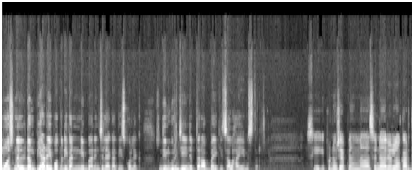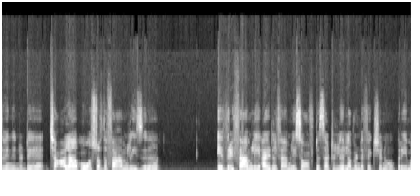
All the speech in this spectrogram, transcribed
ఎమోషనల్ డంపియాడ్ అయిపోతున్నాడు. ఇవన్నీ భరించలేక తీసుకోలేక. సో దీని గురించి ఏం చెప్తారు? అబ్బాయికి సలహా ఏమిస్తారు? See, ఇప్పుడు నువ్వు చెప్పిన సినారియోలో నాకు అర్థమైంది ఏంటంటే చాలా most of the families every family idol family soft subtle love and affection ప్రేమ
